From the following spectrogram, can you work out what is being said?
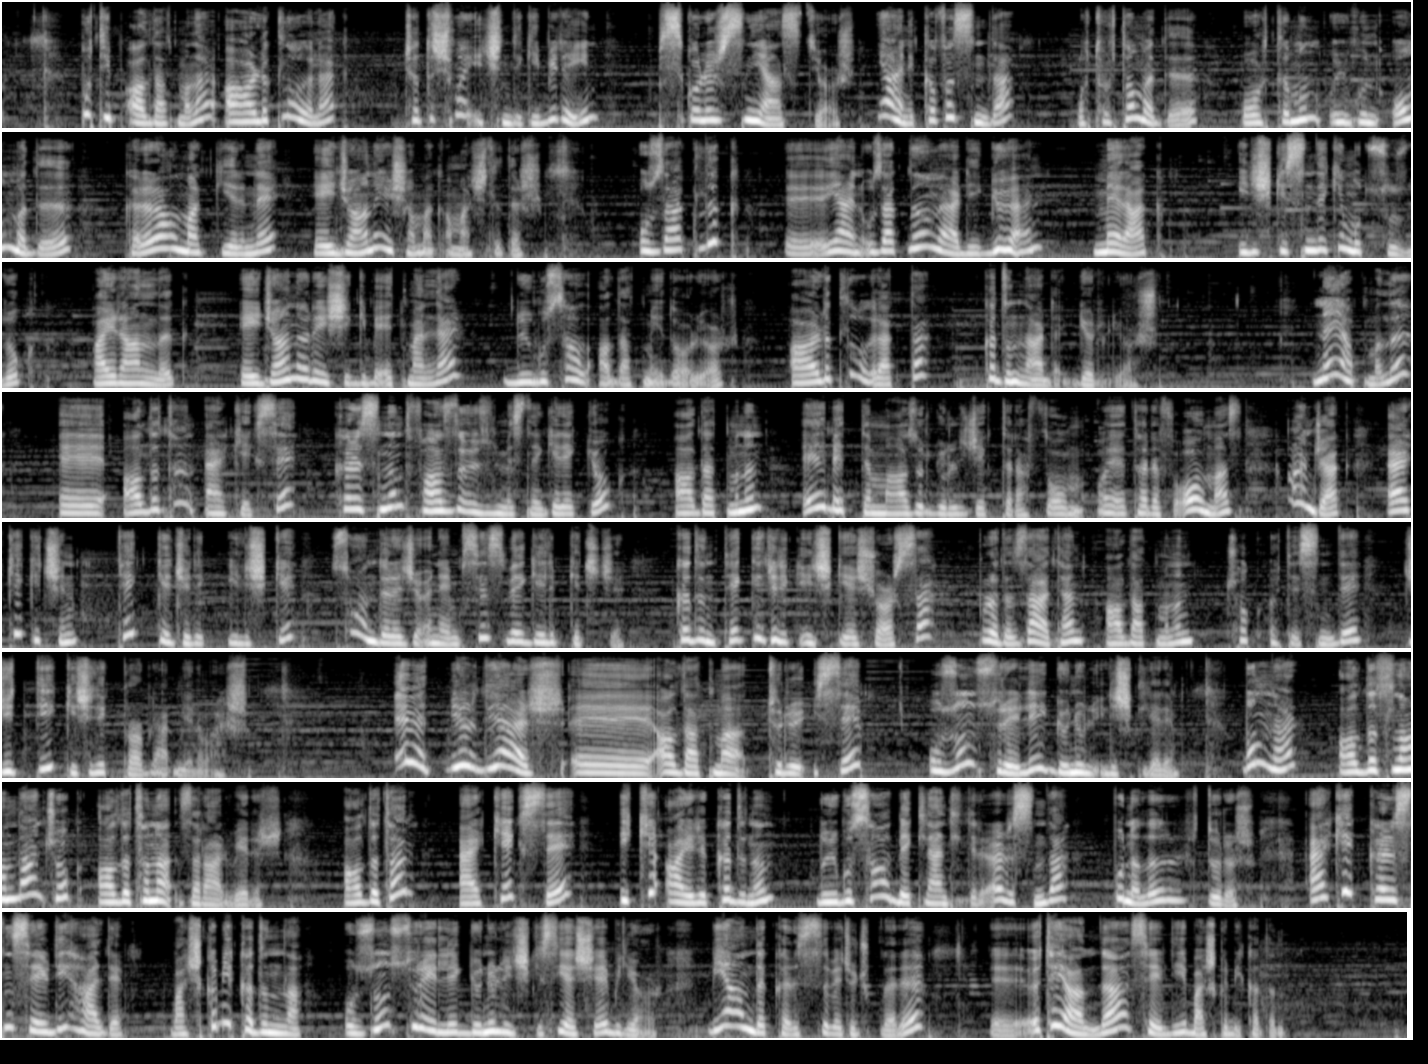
Bu tip aldatmalar ağırlıklı olarak çatışma içindeki bireyin psikolojisini yansıtıyor. Yani kafasında oturtamadığı, ortamın uygun olmadığı karar almak yerine heyecanı yaşamak amaçlıdır. Uzaklık e, yani uzaklığın verdiği güven, merak, ilişkisindeki mutsuzluk, hayranlık, heyecan arayışı gibi etmenler duygusal aldatmayı doğuruyor. Ağırlıklı olarak da kadınlarda görülüyor. Ne yapmalı? E, aldatan erkekse karısının fazla üzülmesine gerek yok. Aldatmanın elbette mazur görülecek tarafı, olma, e, tarafı olmaz. Ancak erkek için tek gecelik ilişki son derece önemsiz ve gelip geçici. Kadın tek gecelik ilişki yaşıyorsa burada zaten aldatmanın çok ötesinde ciddi kişilik problemleri var. Evet bir diğer e, aldatma türü ise uzun süreli gönül ilişkileri. Bunlar aldatılandan çok aldatana zarar verir. Aldatan erkekse iki ayrı kadının duygusal beklentileri arasında bunalır durur. Erkek karısını sevdiği halde başka bir kadınla uzun süreli gönül ilişkisi yaşayabiliyor. Bir yanda karısı ve çocukları, e, öte yanda sevdiği başka bir kadın.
